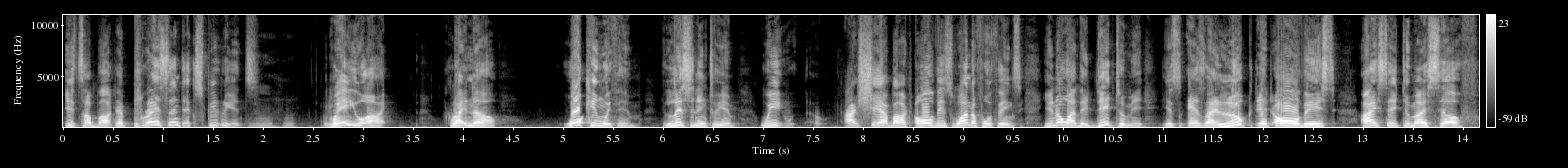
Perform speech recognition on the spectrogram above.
it's about a present experience. Mm-hmm. Where you are right now, walking with Him, listening to Him. We, I share about all these wonderful things. You know what they did to me is as I looked at all this, I said to myself,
